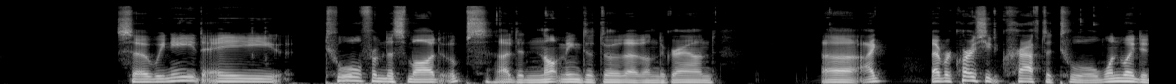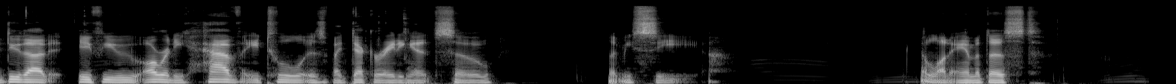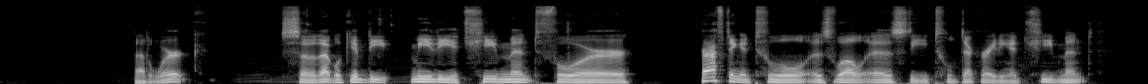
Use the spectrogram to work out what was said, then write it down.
So we need a tool from this mod. Oops, I did not mean to throw that on the ground. Uh, I that requires you to craft a tool. One way to do that if you already have a tool is by decorating it. So let me see. Got a lot of amethyst. That'll work. So that will give the, me the achievement for crafting a tool as well as the tool decorating achievement,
